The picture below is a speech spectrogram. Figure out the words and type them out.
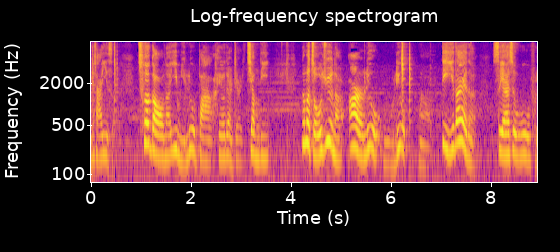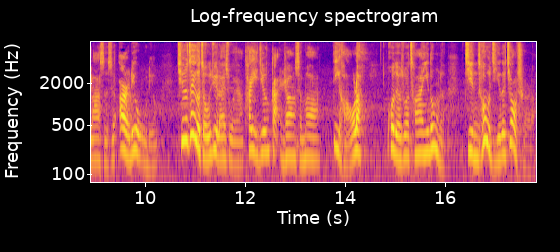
没啥意思。车高呢一米六八，还有点点降低。那么轴距呢二六五六啊，第一代的 CS 五五 Plus 是二六五零。其实这个轴距来说呀，它已经赶上什么帝豪了，或者说长安逸动了，紧凑级的轿车了。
